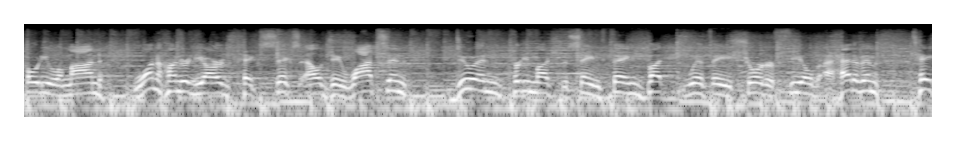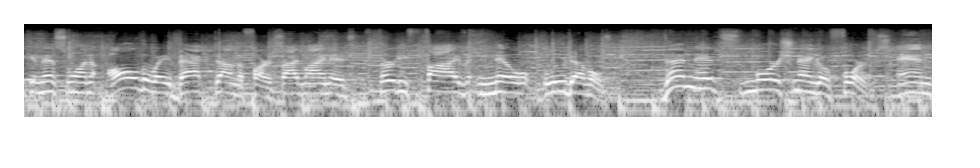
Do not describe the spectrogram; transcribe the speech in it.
Cody Lamond 100-yard pick six, L.J. Watson doing pretty much the same thing, but with a shorter field ahead of him. Taking this one all the way back down the far sideline. It's 35 0 Blue Devils. Then it's more Chenango Forks and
